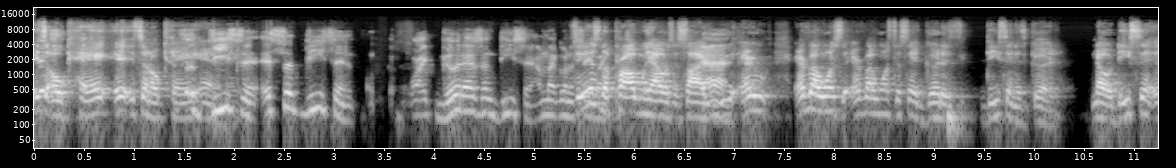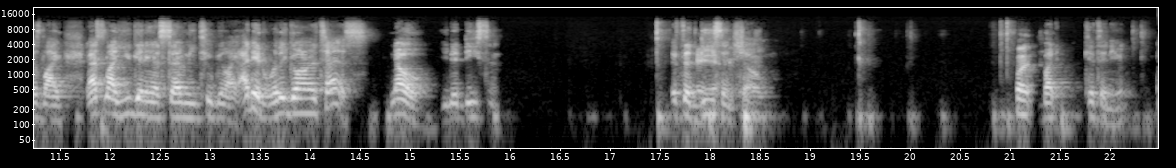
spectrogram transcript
It's okay. It's an okay. It's decent. It's a decent, like good as in decent. I'm not going to See, say this is like the problem we have with society. You- every- everybody wants to. Everybody wants to say good is decent is good. No, decent is like that's like you getting a seventy-two. Be like, I did really good on the test. No, you did decent. It's a Yeah. decent show. But- but continue.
